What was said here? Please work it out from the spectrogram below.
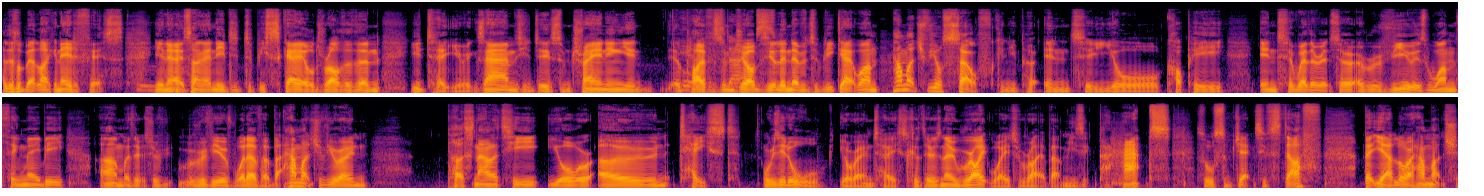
a little bit like an edifice. You Mm. know, something that needed to be scaled rather than you take your exams, you do some training, you apply for some steps. jobs, you'll inevitably get one. How much of yourself can you put into your copy? Into whether it's a, a review is one thing, maybe um, whether it's a review of whatever, but how much of your own personality, your own taste, or is it all your own taste? Because there is no right way to write about music, perhaps. It's all subjective stuff. But yeah, Laura, how much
